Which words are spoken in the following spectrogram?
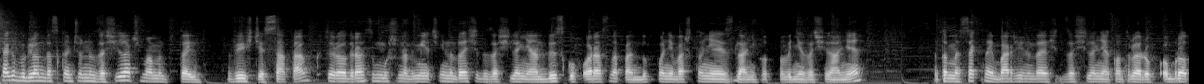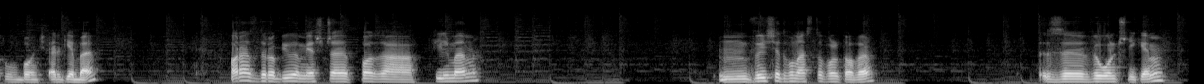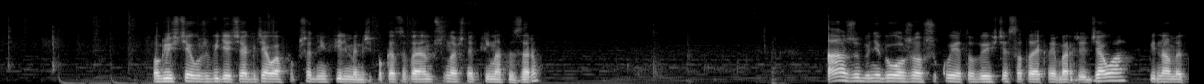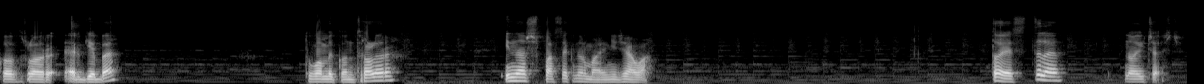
tak wygląda skończony zasilacz. Mamy tutaj wyjście SATA, które od razu muszę nadmienić, nie nadaje się do zasilania dysków oraz napędów, ponieważ to nie jest dla nich odpowiednie zasilanie. Natomiast jak najbardziej nadaje się do zasilania kontrolerów obrotów bądź RGB. Oraz dorobiłem jeszcze poza filmem mm, wyjście 12V z wyłącznikiem. Mogliście już widzieć jak działa w poprzednim filmie, gdzie pokazywałem przenośny klimatyzer. A żeby nie było, że oszukuję, to wyjście SATA jak najbardziej działa. Wpinamy kontroler RGB. Tu mamy kontroler. I nasz pasek normalnie działa. To jest tyle. No i cześć.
